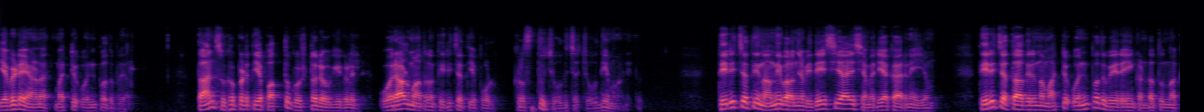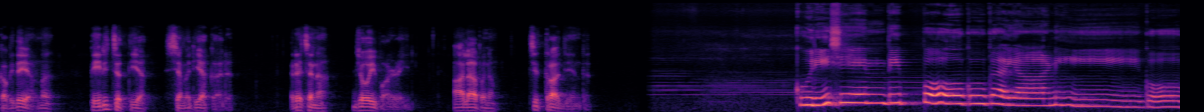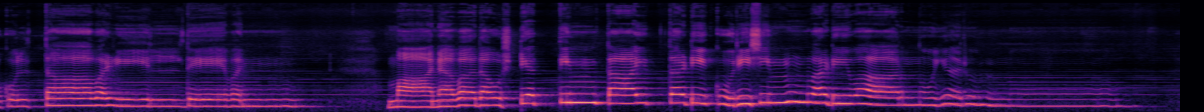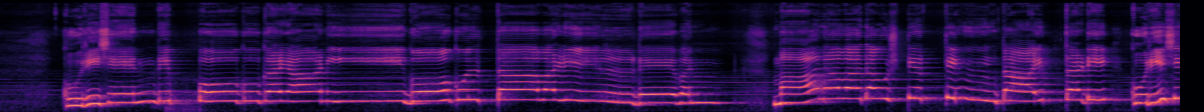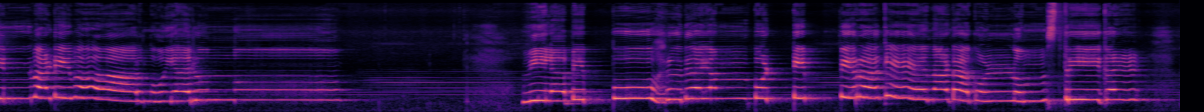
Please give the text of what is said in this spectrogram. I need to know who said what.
Speaker 1: എവിടെയാണ് മറ്റ് ഒൻപത് പേർ? താൻ സുഖപ്പെടുത്തിയ പത്ത് കുഷ്ഠരോഗികളിൽ ഒരാൾ മാത്രം തിരിച്ചെത്തിയപ്പോൾ ക്രിസ്തു ചോദിച്ച ചോദ്യമാണിത്. തിരിച്ചെത്തി നന്ദി പറഞ്ഞ വിദേശിയായ ശമരിയക്കാരനെയും തിരിച്ചെത്താതിരുന്ന മറ്റ് ഒൻപത് പേരെയും കണ്ടെത്തുന്ന കവിതയാണ് തിരിച്ചെത്തിയ ശമരിയക്കാരൻ. രചന ജോയ് വാഴയിൽ. ആലാപനം ചിത്ര ജയന്തൻ
Speaker 2: കുരിശേന്തിപ്പോകുകയാണീ ഗോകുൽത്താവഴിയിൽ ദേവൻ. മാനവദൗഷ്ട്യത്തിൻ തായ്ത്തടി കുരിശിൻ വടിവാർന്നുയരുന്നു. കുരിശേന്തിപ്പോകുകയാണീ ഗോകുൽത്താവഴിയിൽ ദേവൻ. മാനവദൗഷ്ട്യത്തിൻ തായ്തടി കുരിശിൻ വടിവാർന്നുയരുന്നു. വിലപിപ്പൂ ഹൃദയം പൊട്ടിപ്പിറകെ നടകൊള്ളും സ്ത്രീകൾ.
